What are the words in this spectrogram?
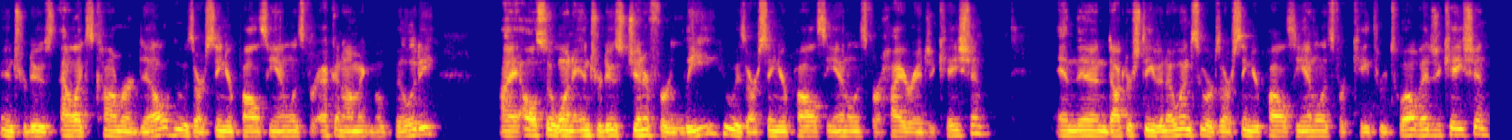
introduce Alex Camardelle, who is our Senior Policy Analyst for Economic Mobility. I also want to introduce Jennifer Lee, who is our Senior Policy Analyst for Higher Education. And then Dr. Stephen Owens, who is our Senior Policy Analyst for K through 12 Education.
